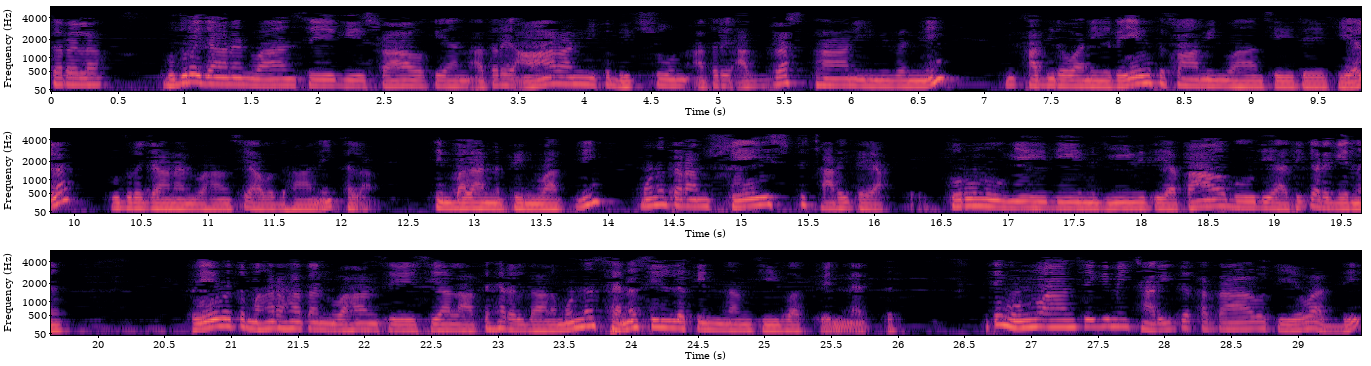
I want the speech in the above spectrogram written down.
කරලා බුදුරජාණන් වහන්සේගේ ශ්‍රාවකයන් අතරේ ආරණ්‍යක භික්ෂූන් අතරේ අග්‍රස්ථානීය හිමිවන්නේ කදිරවණේ රේවත ස්වාමින් වහන්සේට කියලා බුදුරජාණන් වහන්සේ අවධානය කළා. ඉතින් බලන්න පින්වත්නි මොනතරම් ශ්‍රේෂ්ඨ චරිතයක්. තුරුණු වේදීම ජීවිතය යථාභූතය ඇති කරගෙන රේවත මහරහතන් වහන්සේ සියල්ල අතහැරලා දාන මොන සැනසෙල්ලකින් නම් ජීවත් වෙන්නේ නැද්ද? ඉතින් උන්වහන්සේගේ මේ චරිත කතාව කියවද්දී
